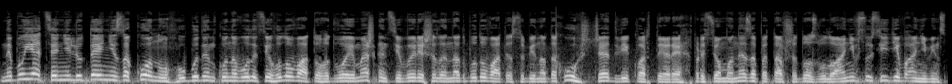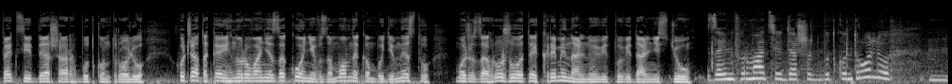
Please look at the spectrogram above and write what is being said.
Не бояться ні людей, ні закону. У будинку на вулиці Головатого двоє мешканців вирішили надбудувати собі на даху ще дві квартири. При цьому не запитавши дозволу ані в сусідів, ані в інспекції Держархбудконтролю. Хоча таке ігнорування законів замовникам будівництву може загрожувати кримінальною відповідальністю. За інформацією Держбудконтролю, м,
